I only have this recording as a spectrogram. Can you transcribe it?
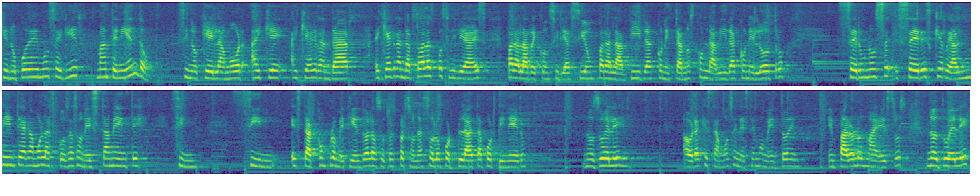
que no podemos seguir manteniendo, sino que el amor hay que, hay que agrandar, hay que agrandar todas las posibilidades para la reconciliación, para la vida, conectarnos con la vida, con el otro, ser unos seres que realmente hagamos las cosas honestamente, sin, sin estar comprometiendo a las otras personas solo por plata, por dinero. Nos duele, ahora que estamos en este momento en, en paro los maestros, nos duele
